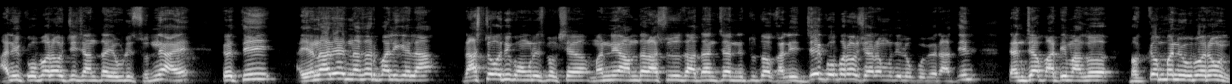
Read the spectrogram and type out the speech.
आणि कोपरावची जनता एवढी शून्य आहे की ती येणाऱ्या नगरपालिकेला राष्ट्रवादी काँग्रेस पक्ष मान्य आमदार आशुष दादांच्या नेतृत्वाखाली जे कोपराव शहरामध्ये लोक उभे राहतील त्यांच्या पाठीमागं भक्कमपणे उभं राहून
